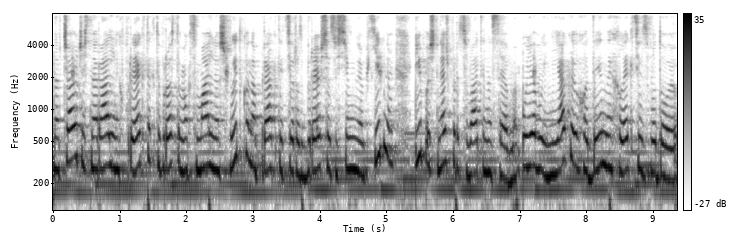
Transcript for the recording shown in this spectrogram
Навчаючись на реальних проєктах, ти просто максимально швидко на практиці розберешся з усім необхідним і почнеш працювати на себе. Уяви ніяких годинних лекцій з водою,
